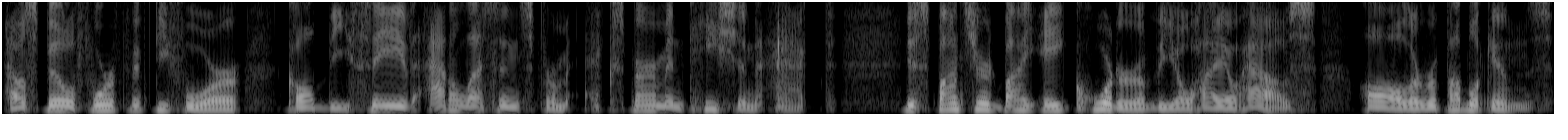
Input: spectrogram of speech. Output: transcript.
House Bill 454 called the Save Adolescents from Experimentation Act is sponsored by a quarter of the Ohio House. All are Republicans.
